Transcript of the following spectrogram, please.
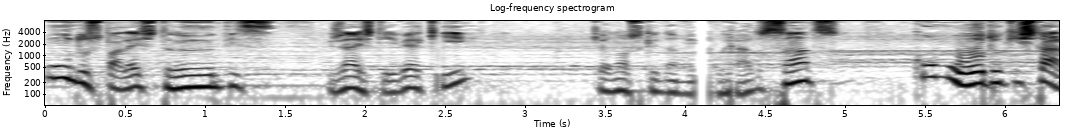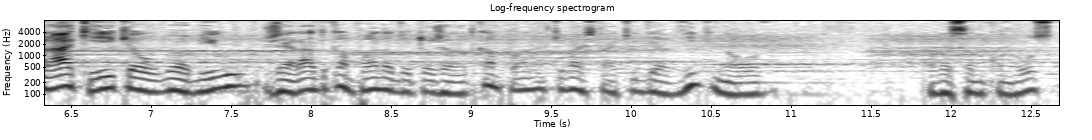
Um dos palestrantes já esteve aqui, que é o nosso querido amigo Ricardo Santos, como outro que estará aqui, que é o meu amigo Gerardo Campana, doutor Gerardo Campana, que vai estar aqui dia 29, conversando conosco,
